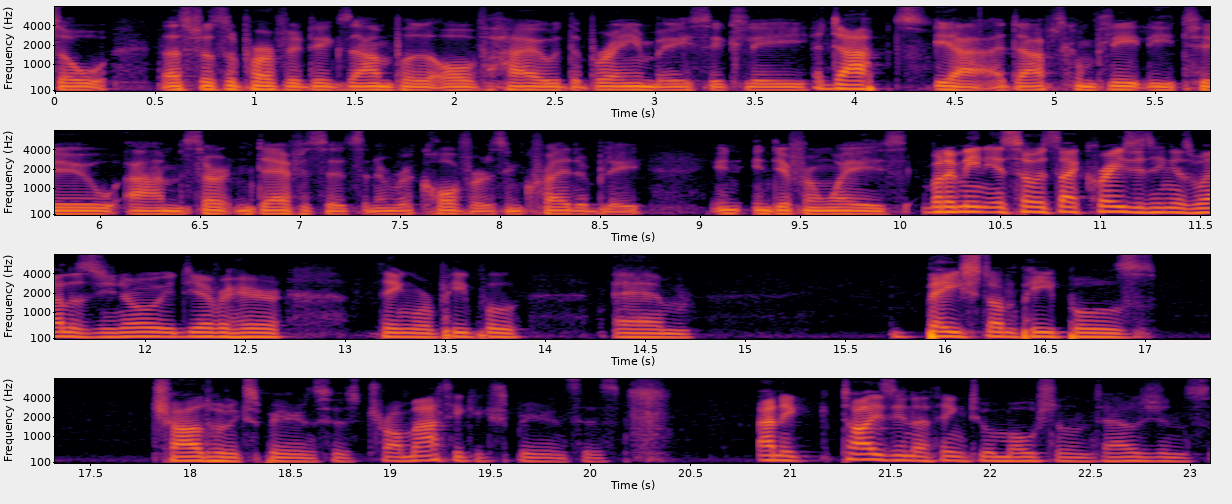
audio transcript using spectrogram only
so that's just a perfect example of how the brain basically adapts. yeah adapts completely to um certain deficits and it recovers incredibly in, in different ways But I mean, so it's that crazy thing as well as you know. Do you ever hear thing where people, um, based on people's childhood experiences, traumatic experiences, and it ties in, I think, to emotional intelligence,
